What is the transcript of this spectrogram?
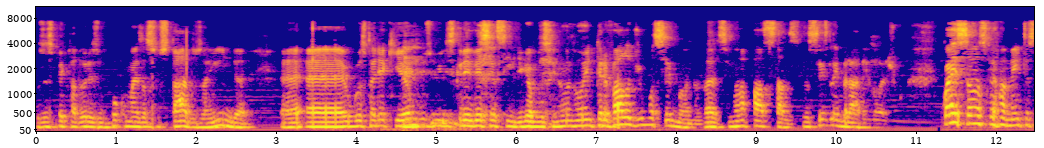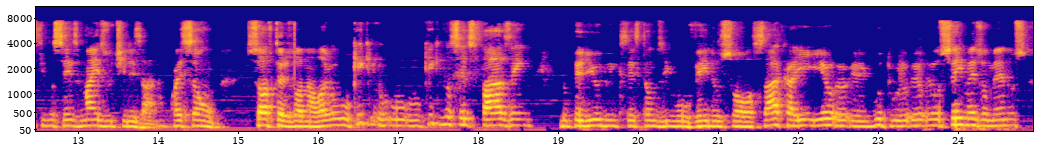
os espectadores um pouco mais assustados ainda, é, é, eu gostaria que ambos me descrevessem assim, digamos assim, no, no intervalo de uma semana, né? semana passada, se vocês lembrarem, lógico. Quais são as ferramentas que vocês mais utilizaram? Quais são softwares do analógico? O que, que o, o, que, que vocês fazem no período em que vocês estão desenvolvendo o Sol Osaka? E eu, eu, Guto, eu, eu sei mais ou menos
